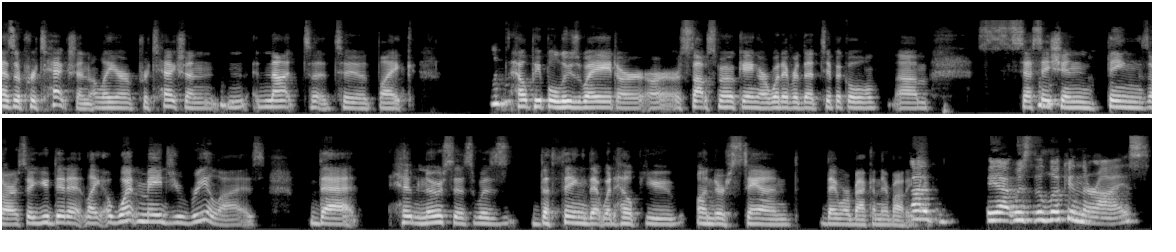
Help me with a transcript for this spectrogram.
as a protection, a layer of protection, n- not to to like mm-hmm. help people lose weight or, or, or stop smoking or whatever the typical um, cessation mm-hmm. things are. So you did it like what made you realize that hypnosis was the thing that would help you understand they were back in their body? Uh, yeah, it was the look in their eyes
